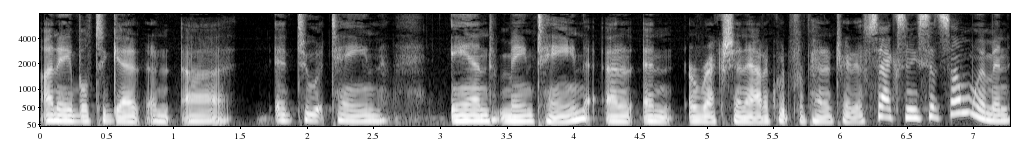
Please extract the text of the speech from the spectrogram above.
unable to get an, uh, to attain and maintain an, an, erection adequate for penetrative sex. And he said some women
